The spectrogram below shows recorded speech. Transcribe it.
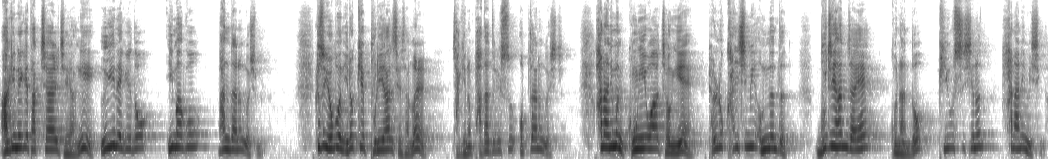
악인에게 닥쳐야 할 재앙이 의인에게도 임하고 만다는 것입니다. 그래서 요번 이렇게 불의한 세상을 자기는 받아들일 수 없다는 것이죠. 하나님은 공의와 정의에 별로 관심이 없는 듯 무죄한 자의 고난도 비웃으시는 하나님이신가?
